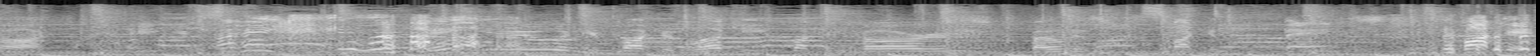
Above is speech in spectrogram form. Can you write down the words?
Oh, I fucking hate you. I hate you. I hate you and your fucking lucky fucking cars, bonus fucking things. Fuck it.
